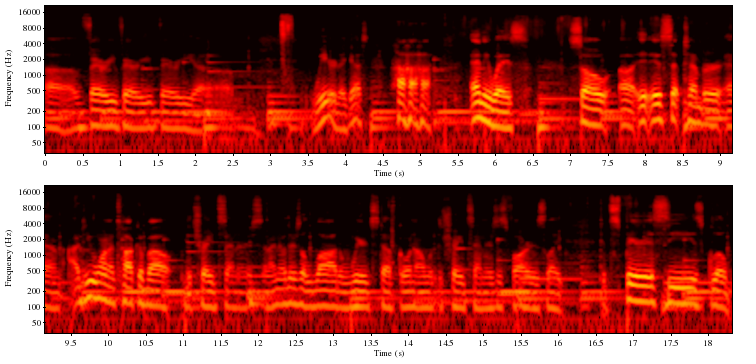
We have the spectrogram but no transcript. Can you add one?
uh, very, very, very um, weird, I guess. Anyways, So uh, it is September, and I do want to talk about the trade centers. And I know there's a lot of weird stuff going on with the trade centers as far as like conspiracies, global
